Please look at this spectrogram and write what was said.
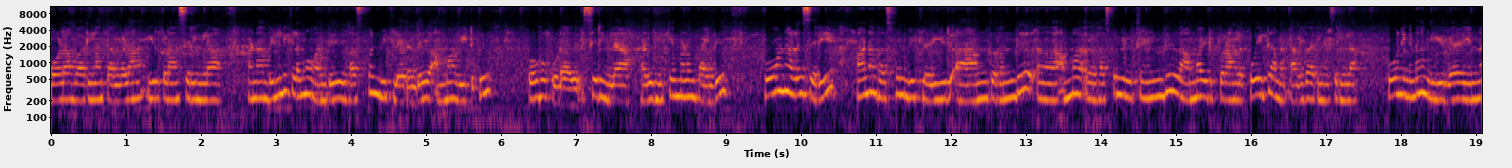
போகலாம் வரலாம் தங்கலாம் இருக்கலாம். சரிங்களா? ஆனால் வெள்ளிக்கிழமை வந்து ஹஸ்பண்ட் வீட்டில் இருந்து அம்மா வீட்டுக்கு போகக்கூடாது. சரிங்களா? அது முக்கியமான பாயிண்ட்டு போனாலும் சரி ஆனால் ஹஸ்பண்ட் வீட்டில் இரு அங்கே வந்து அம்மா ஹஸ்பண்ட் வீட்டிலேருந்து அம்மா வீட்டுக்கு போகிறாங்களே போயிட்டு அங்கே தங்காதீங்க சரிங்களா? போனீங்கன்னா அங்கே வே என்ன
